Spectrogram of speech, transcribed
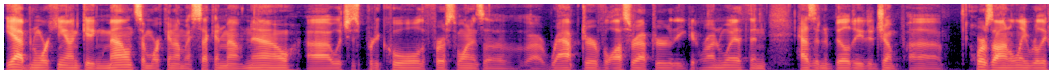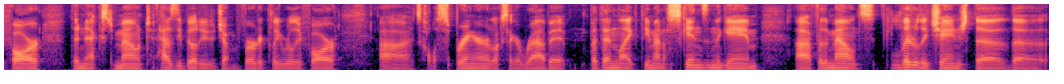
yeah I've been working on getting mounts. I'm working on my second mount now uh, which is pretty cool. The first one is a, a, raptor velociraptor that you can run with and has an ability to jump uh, horizontally really far. The next mount has the ability to jump vertically really far uh, it's called a Springer. It looks like a rabbit. But then like the amount of skins in the game uh, for the mounts literally changed the the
